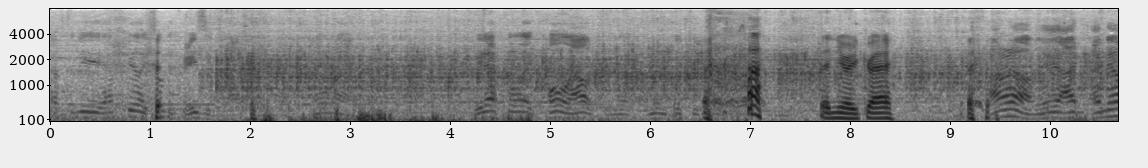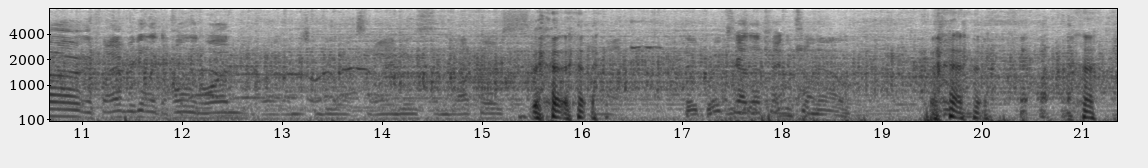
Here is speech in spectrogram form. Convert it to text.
Have to be, have to be like something crazy. I don't know. We'd have to like pull out for like 150 Then you would cry. I don't know. Maybe I, I know if I ever get like a hole in one, like, I'm just gonna be like snow angels in the golf course. I don't know. They break He's got that into fingers now.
